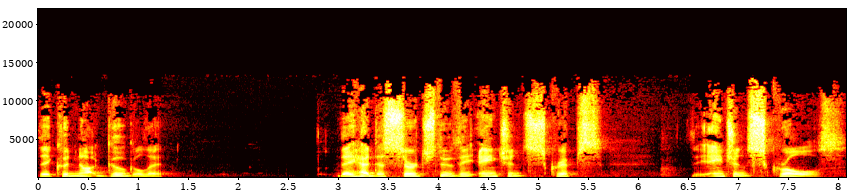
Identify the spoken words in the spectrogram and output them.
They could not Google it. They had to search through the ancient scripts, the ancient scrolls,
